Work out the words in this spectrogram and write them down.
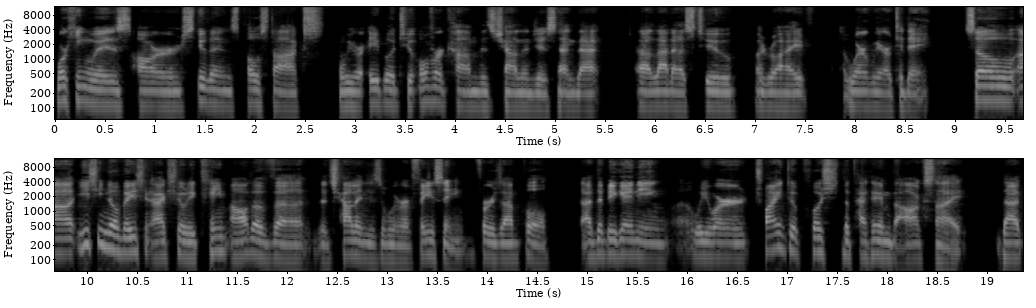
working with our students, postdocs, we were able to overcome these challenges, and that uh, led us to arrive where we are today. So uh, each innovation actually came out of uh, the challenges we were facing. For example, at the beginning, we were trying to push the titanium dioxide that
